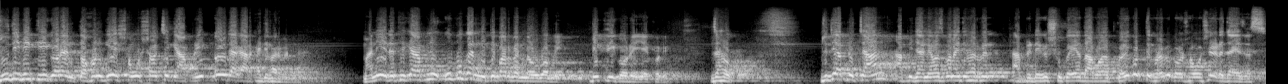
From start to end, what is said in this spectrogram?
যদি বিক্রি করেন, তখন গিয়ে সমস্যা হচ্ছে কি, আপনি ওই টাকা আর খাইতে পারবেন না। মানে এটা থেকে আপনি উপকার নিতে পারবেন না ওভাবে, বিক্রি করে ইয়ে করে। যাই হোক যদি আপনি চান, আপনি যা নেওয়াজ বানাইতে পারবেন, আপনি এটাকে শুকাইয়া দাবাত করে করতে পারবেন, কোনো সমস্যা এটা জায়েজ আছে।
